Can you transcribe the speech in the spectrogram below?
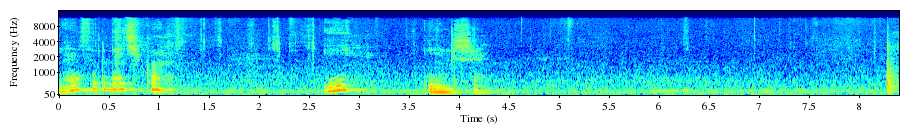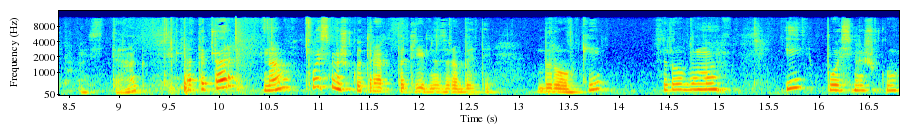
Одне сердечко і інше. Ось так. А тепер нам посмішку треба потрібно зробити. Бровки зробимо і посмішку.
